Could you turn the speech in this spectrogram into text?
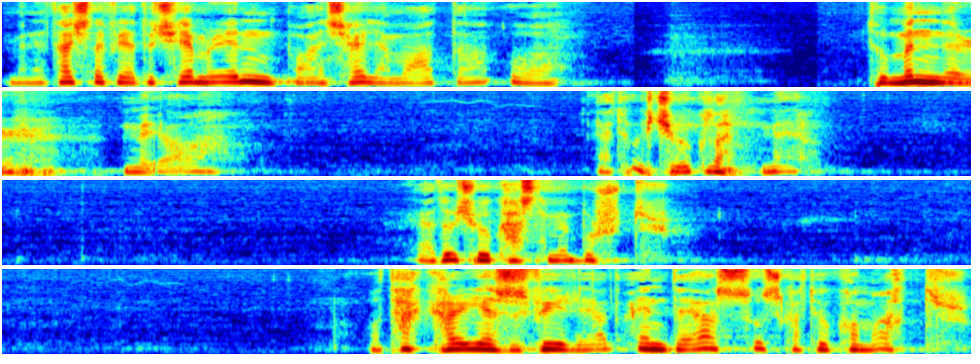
Men jeg takk for at du kommer inn på en særlig måte, og du minner meg av at du ikke har glemt meg. At du ikke har kastet meg bort. Og takk, Herre Jesus, for at en dag så skal du komme atter.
